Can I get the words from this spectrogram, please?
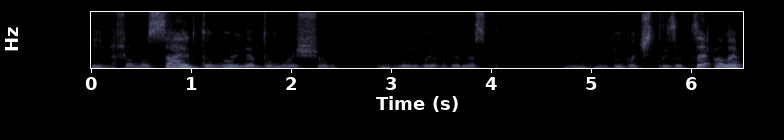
іншому сайту. Ну, я думаю, що ви, ви, ви нас вибачте за це, але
